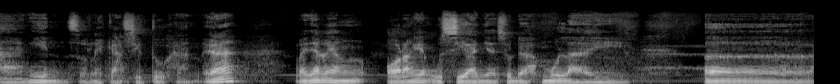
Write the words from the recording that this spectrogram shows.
angin oleh kasih Tuhan ya. Banyak yang orang yang usianya sudah mulai uh,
